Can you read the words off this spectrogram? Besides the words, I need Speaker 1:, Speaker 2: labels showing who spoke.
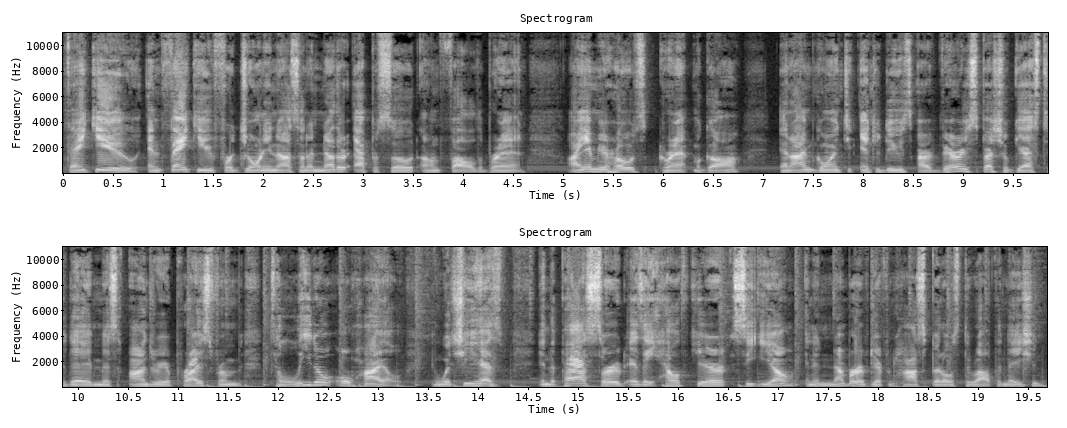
Speaker 1: Thank you, and thank you for joining us on another episode on Follow the Brand. I am your host, Grant McGaugh, and I'm going to introduce our very special guest today, Miss Andrea Price from Toledo, Ohio, in which she has in the past served as a healthcare CEO in a number of different hospitals throughout the nation.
